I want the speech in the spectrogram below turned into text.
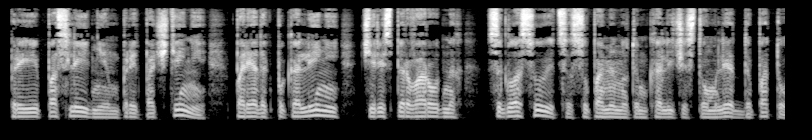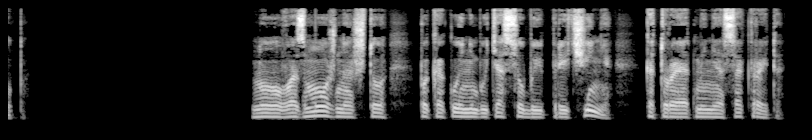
При последнем предпочтении порядок поколений через первородных согласуется с упомянутым количеством лет до потопа. Но возможно, что по какой-нибудь особой причине, которая от меня сокрыта,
